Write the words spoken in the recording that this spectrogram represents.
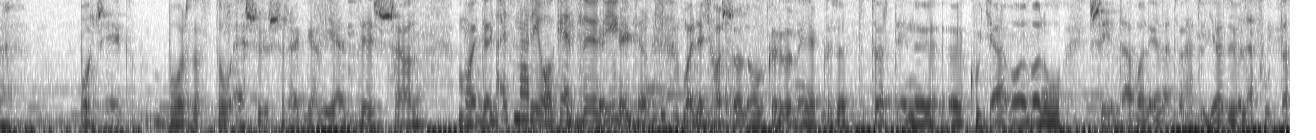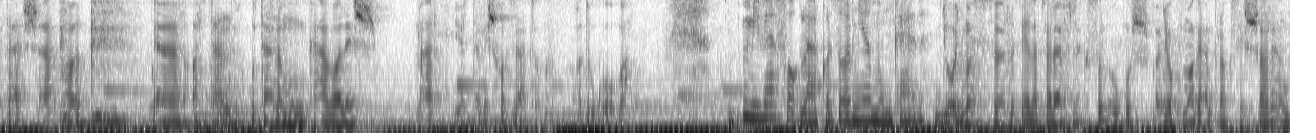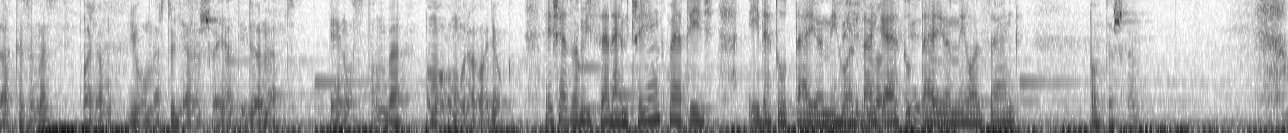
pocsék, borzasztó esős reggeli edzéssel, majd egy... Ez már jól kezdődik. igen, majd egy hasonló körülmények között történő kutyával való sétával, illetve hát ugye az ő lefuttatásával. aztán utána munkával, és már jöttem is hozzátok a dugóba. Mivel foglalkozol, mi a munkád? Gyógymasször, illetve reflexológus vagyok, magánpraxissal rendelkezem, ez nagyon jó, mert ugye a saját időmet én osztom be, a magam ura vagyok. És ez a mi szerencsénk, mert így ide tudtál jönni hozzánk, el tudtál jönni hozzánk. Pontosan.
